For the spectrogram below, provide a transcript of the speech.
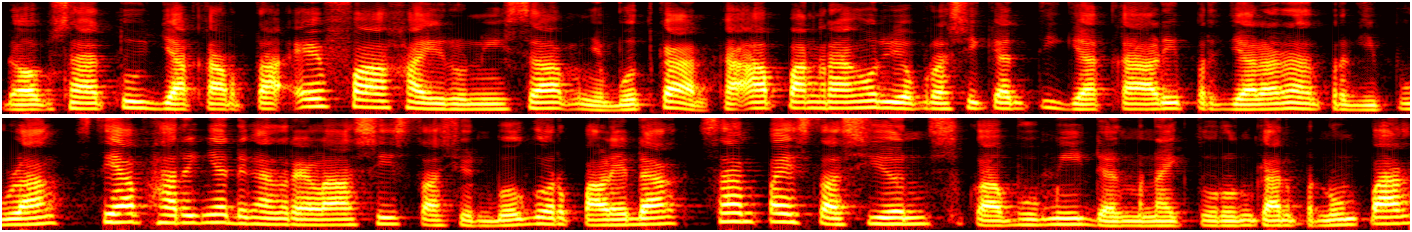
Daop 1 Jakarta Eva Hairunisa menyebutkan KA Pangrango dioperasikan tiga kali perjalanan pergi pulang setiap harinya dengan relasi stasiun Bogor Paledang sampai stasiun Sukabumi dan menaik turunkan penumpang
